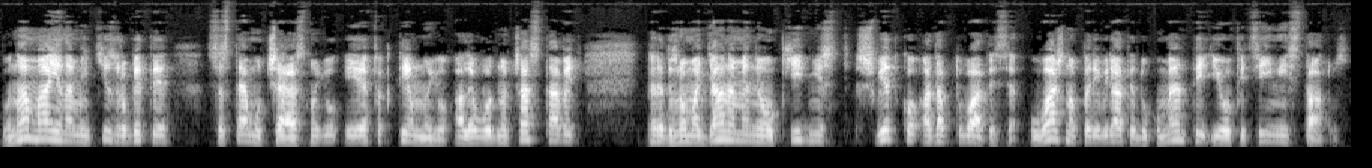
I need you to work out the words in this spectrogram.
Вона має на меті зробити систему чесною і ефективною, але водночас ставить перед громадянами необхідність швидко адаптуватися, уважно перевіряти документи і офіційний статус.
